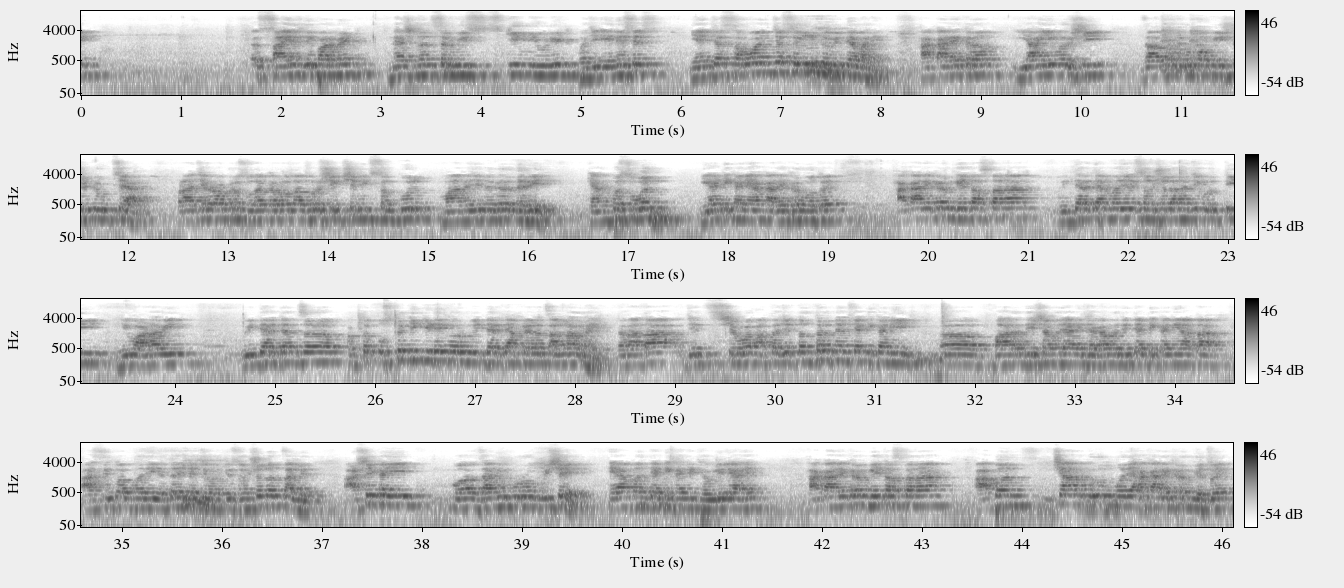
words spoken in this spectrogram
science department national service scheme unit म्हणजे एनएसएस यांच्या सर्वांच्या संयुक्त विद्यमाने हा कार्यक्रम याही वर्षी जाधव ग्रुप ऑफ इन्स्टिट्यूटच्या प्राचार्य डॉक्टर सुधाकरराव जाधव शैक्षणिक संकुल महानजीनगर धरे कॅम्पस वन या ठिकाणी हा कार्यक्रम होतोय. हा कार्यक्रम घेत असताना विद्यार्थ्यांमध्ये संशोधनाची वृत्ती ही वाढावी. विद्यार्थ्यांचं फक्त पुस्तकी किडे करून विद्यार्थी आपल्याला चालणार नाही. तर आता जे शेवट आता जे तंत्रज्ञान त्या ठिकाणी अं, भारत देशामध्ये आणि जगामध्ये त्या ठिकाणी आता अस्तित्वामध्ये येत आहे त्याच्यावरती संशोधन चालले असे काही जाणीवपूर्वक विषय हे आपण त्या ठिकाणी ठेवलेले आहेत. हा कार्यक्रम घेत असताना आपण चार ग्रुपमध्ये हा कार्यक्रम घेतोय.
